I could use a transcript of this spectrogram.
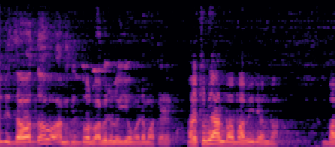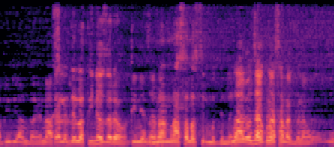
যদি দাওয়াত দাও আমি কিন্তু তোমার ভাবির লইয়াও এটা মাথায় রেখো। আরে তুমি আনবা বাবিরি আনবা। বাবিরি আনবা নাচ তাহলে দিলা তিন হাজার এখন। 3000 না নাচানাচির মধ্যে না যাক নাচা লাগবে না। ও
